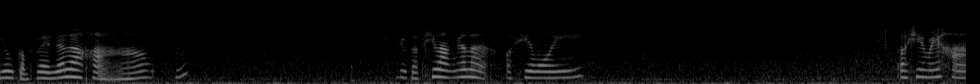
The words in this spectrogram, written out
อยู่กับแฟนนี่แหละค่ะหึอยู่กับที่รักนี่แหละ โอเคไหมยโอเคไหมคะ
